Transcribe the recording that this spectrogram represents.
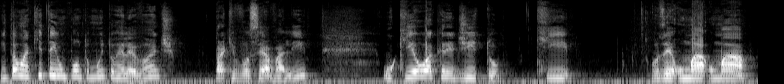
Então aqui tem um ponto muito relevante para que você avalie. O que eu acredito que, vamos dizer, uma, uma,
